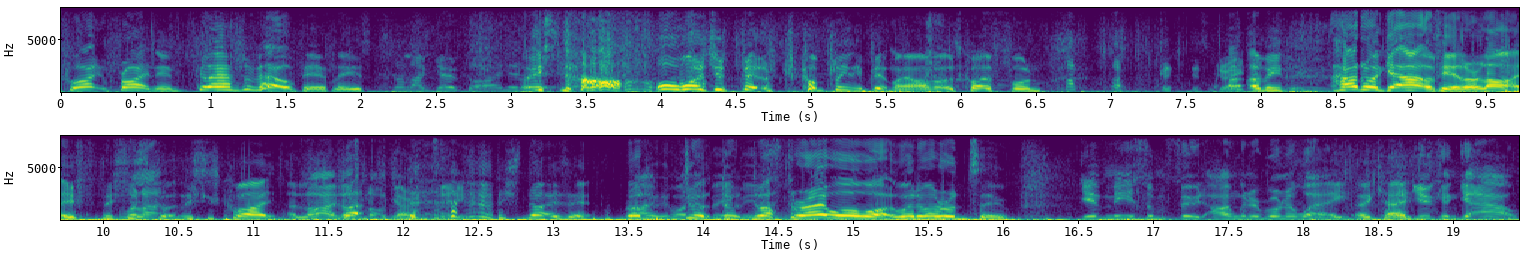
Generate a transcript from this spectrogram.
quite frightening. Can I have some help here, please? It's not like go-karting, is it? It's not. Oh, one just bit, completely bit my arm. That was quite fun. I mean, how do I get out of here alive? This Well, is I- this is quite. Alive, that's not a guarantee. It's not, is it? Right, do, do, do, do I throw or what? Where do I run to? Give me some food. I'm going to run away. Okay. And you can get out.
